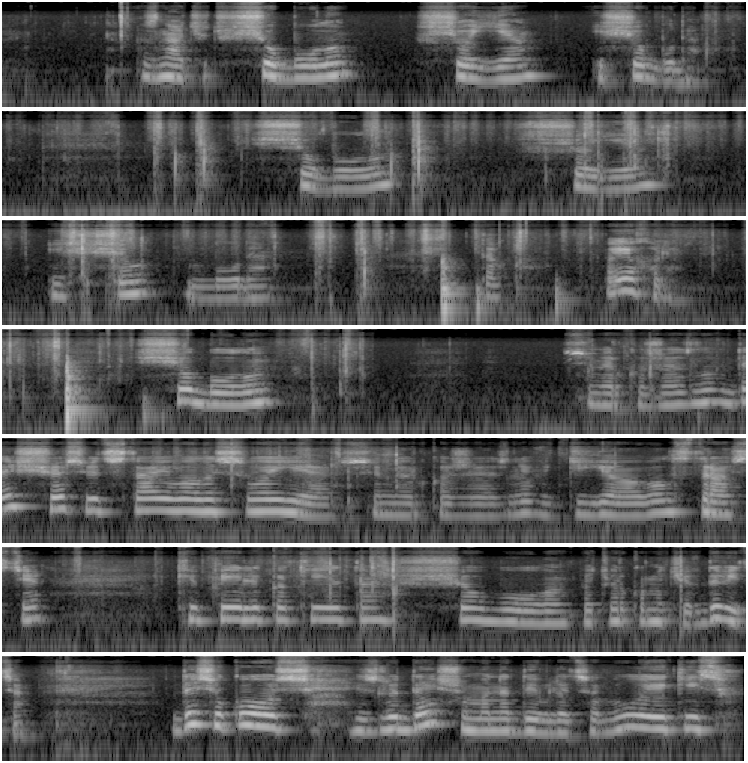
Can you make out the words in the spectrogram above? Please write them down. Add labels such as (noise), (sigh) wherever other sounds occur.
Значить, що було, що є і що буде. Що було, що є і що буде. Так, поїхали. Що було? Сімерка жезлов. Десь щось відстаювали своє. Сімерка жезлів. Дьявол, страсті. Кипели какие-то. Що було? П'ятерка мечів. Дивіться. Десь у когось із людей, що мене дивляться, були якісь.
